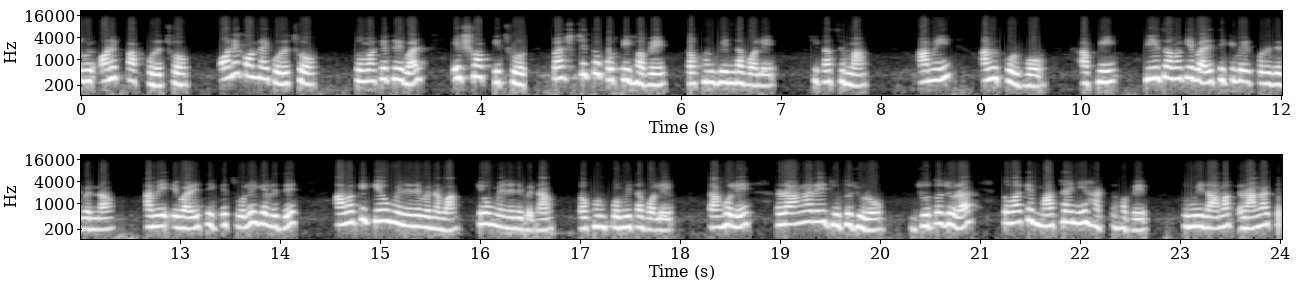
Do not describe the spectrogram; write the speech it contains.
তুমি অনেক পাপ করেছ, অনেক অন্যায় করেছ। তোমাকে তো এবার এই সব কিছু প্রাশ্চিত্য করতেই হবে। তখন বৃন্দা বলে, ঠিক আছে মা, আমি আমি করব। আপনি প্লিজ আমাকে বাড়ি থেকে বের করে দেবেন না। আমি এ বাড়ি থেকে চলে গেলে যে আমাকে কেউ মেনে নেবে না মা, কেউ মেনে নেবে না। তখন প্রমিতা বলে, তাহলে রাঙার এই জুতো জোড়ো জুতো জোড়া তোমাকে মাথায় নিয়ে হাঁটতে হবে। তুমি রামা, রাঙাকে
